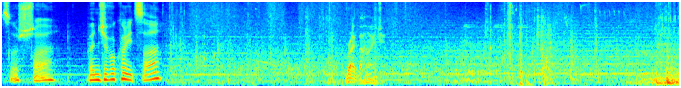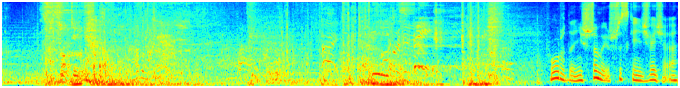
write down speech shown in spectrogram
Co jeszcze będzie w okolicy? Right behind you. Kurde, niszczymy już wszystkie niedźwiedzie.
